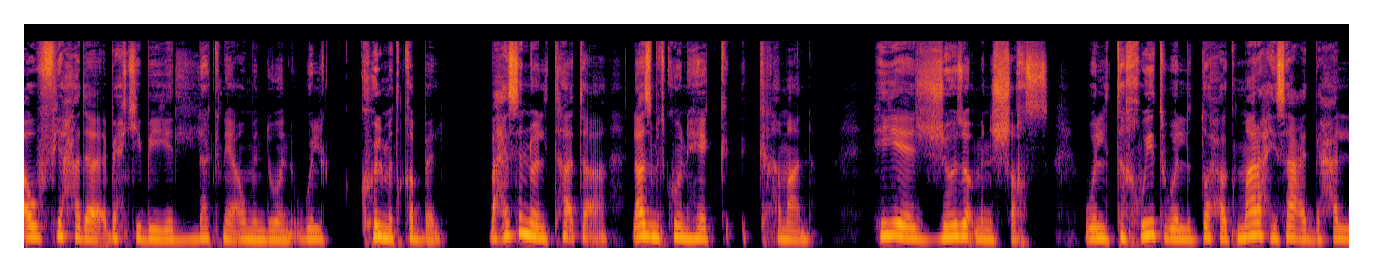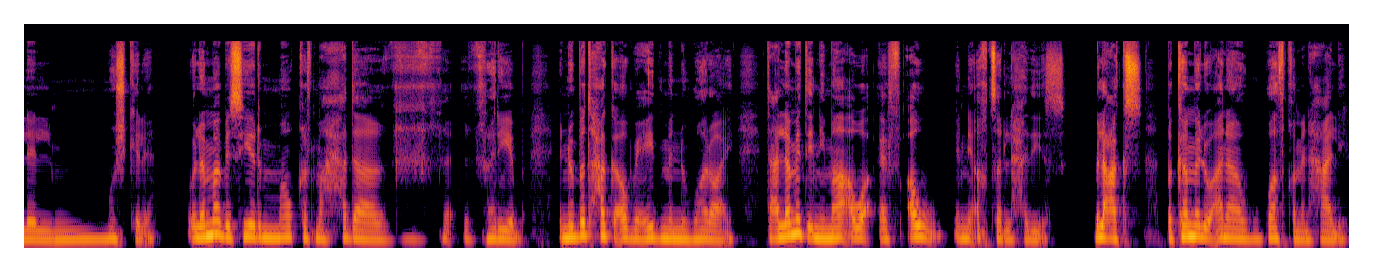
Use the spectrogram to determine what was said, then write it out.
أو في حدا بيحكي بلكنة أو من دون والكل متقبل؟ بحس إنه التأتأة لازم تكون هيك كمان. هي جزء من الشخص والتخويت والضحك ما رح يساعد بحل المشكلة. ولما بصير موقف مع حدا غريب إنه بضحك أو بعيد من وراي تعلمت إني ما أوقف أو إني أختصر الحديث. بالعكس بكمل وأنا واثقة من حالي.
